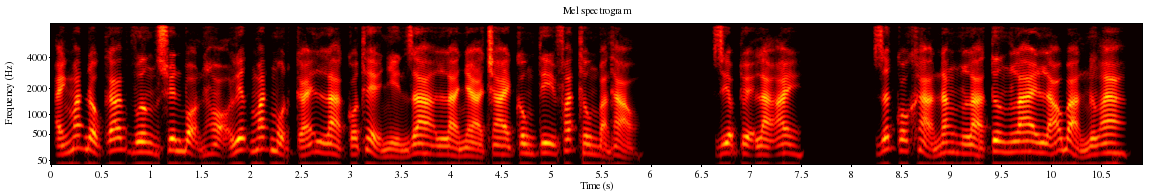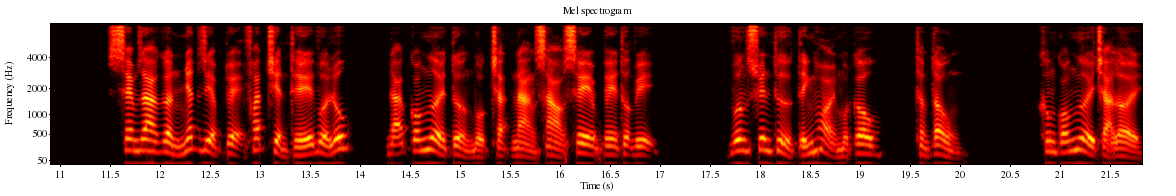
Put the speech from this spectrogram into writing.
ánh mắt độc các vương xuyên bọn họ liếc mắt một cái là có thể nhìn ra là nhà trai công ty phát thông bản thảo. Diệp tuệ là ai? Rất có khả năng là tương lai lão bản nương A. Xem ra gần nhất Diệp tuệ phát triển thế vừa lúc, đã có người tưởng buộc chặt nàng xào CP thượng vị. Vương Xuyên thử tính hỏi một câu, thẩm tổng. Không có người trả lời.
